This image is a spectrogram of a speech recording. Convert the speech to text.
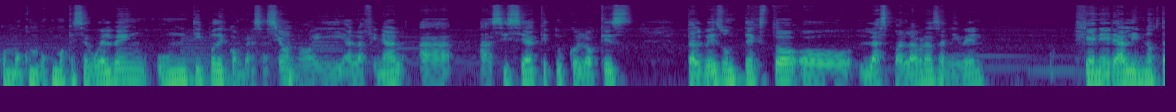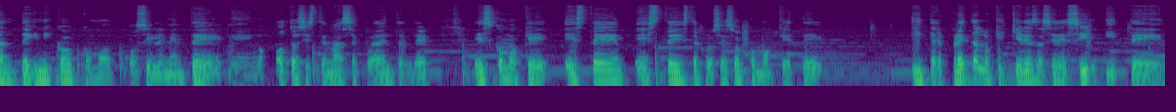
como, como, que se vuelven un tipo de conversación, ¿no? Y a la final, a, así sea que tú coloques tal vez un texto o las palabras a nivel general y no tan técnico como posiblemente en otros sistemas se pueda entender, es como que este, este, este proceso como que te interpreta lo que quieres así decir y te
